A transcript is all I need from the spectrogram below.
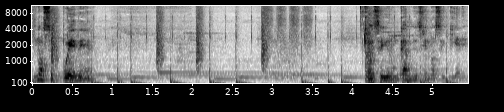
No se puede conseguir un cambio si no se quiere.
